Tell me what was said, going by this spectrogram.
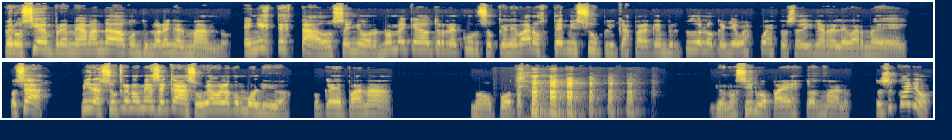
pero siempre me ha mandado a continuar en el mando. En este estado, señor, no me queda otro recurso que elevar a usted mis súplicas para que en virtud de lo que llevo expuesto se digne a relevarme de él. O sea, mira, Sucre no me hace caso, voy a hablar con Bolívar, porque de pana no puedo yo no sirvo para esto, hermano. Entonces, coño,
